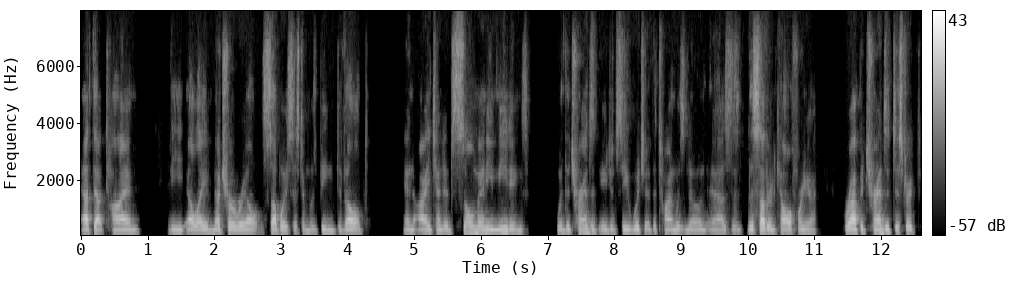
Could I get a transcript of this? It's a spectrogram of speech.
at that time, the LA Metro Rail subway system was being developed. And I attended so many meetings with the transit agency, which at the time was known as the Southern California Rapid Transit District,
